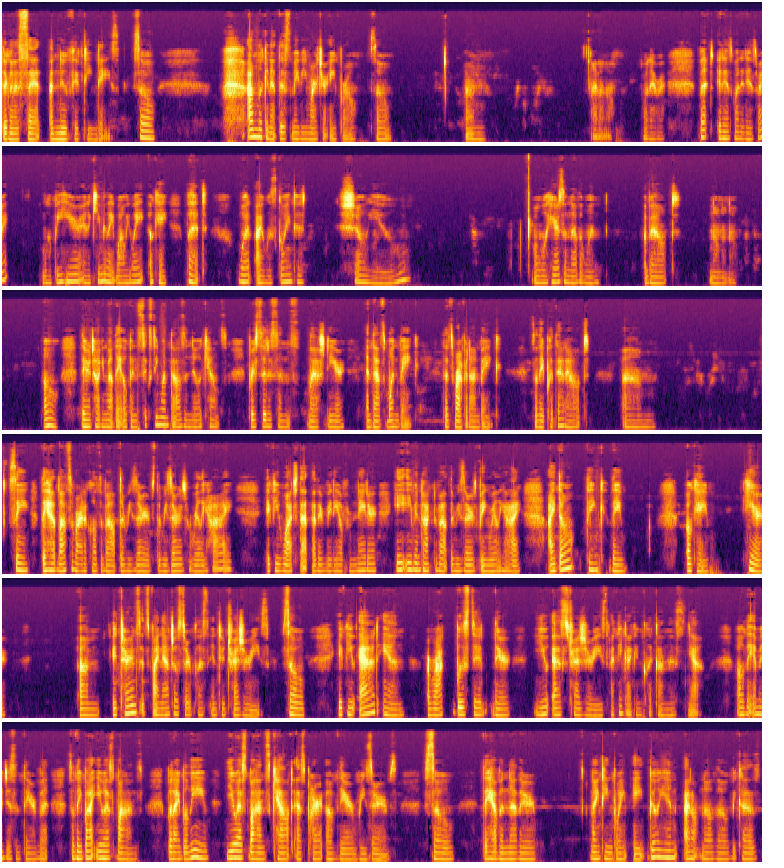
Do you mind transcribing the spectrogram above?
they're going to set a new 15 days. So I'm looking at this maybe March or April. So um, I don't know, whatever. But it is what it is, right? We'll be here and accumulate while we wait. Okay, but what I was going to show you. Oh, well, here's another one about. No, no, no. Oh, they're talking about they opened 61,000 new accounts for citizens last year, and that's one bank. That's Rafidain Bank. So they put that out. Um, see, they had lots of articles about the reserves. The reserves were really high. If you watch that other video from Nader, he even talked about the reserves being really high. I don't think they. Okay, here. Um, it turns its financial surplus into treasuries. So, if you add in Iraq boosted their U.S. treasuries. I think I can click on this. Yeah. Oh, the image isn't there, but so they bought U.S. bonds, but I believe U.S. bonds count as part of their reserves. So they have another 19.8 billion. I don't know though because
